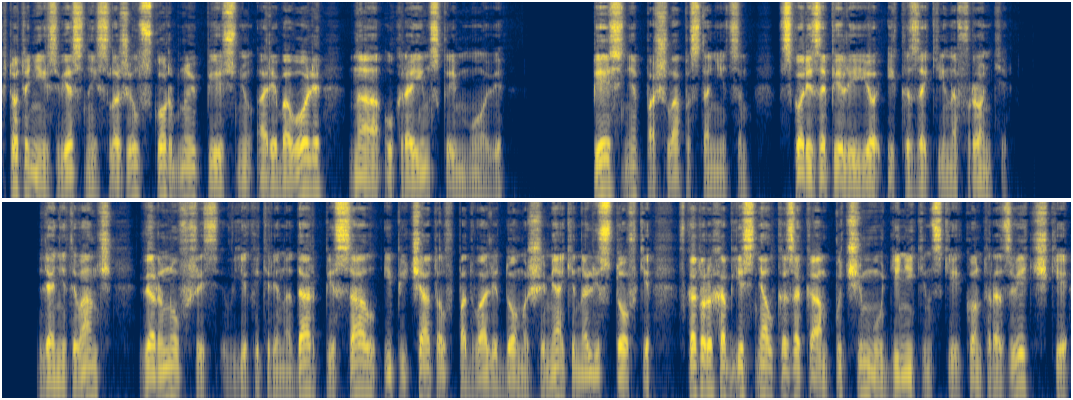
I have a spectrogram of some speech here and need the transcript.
Кто-то неизвестный сложил скорбную песню о Рябоволе на украинской мове. Песня пошла по станицам. Вскоре запели ее и казаки на фронте. Леонид Иванович, вернувшись в Екатеринодар, писал и печатал в подвале дома Шемякина листовки, в которых объяснял казакам, почему деникинские контрразведчики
